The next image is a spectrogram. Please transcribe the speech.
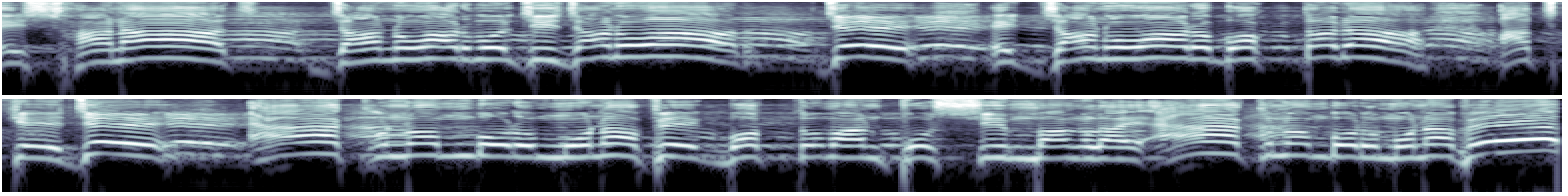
এই সানাজ, জানোয়ার বলছি, জানোয়ার, যে এই জানোয়ার বক্তারা আজকে যে এক নম্বর মোনাফেক বর্তমান পশ্চিম বাংলায় এক নম্বর মোনাফেক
